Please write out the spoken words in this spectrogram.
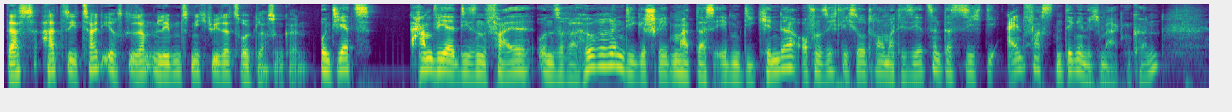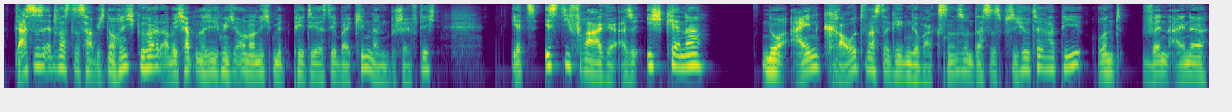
das hat sie Zeit ihres gesamten Lebens nicht wieder zurücklassen können. Und jetzt haben wir diesen Fall unserer Hörerin, die geschrieben hat, dass eben die Kinder offensichtlich so traumatisiert sind, dass sie sich die einfachsten Dinge nicht merken können. Das ist etwas, das habe ich noch nicht gehört, aber ich habe natürlich mich auch noch nicht mit PTSD bei Kindern beschäftigt. Jetzt ist die Frage, also ich kenne nur ein Kraut, was dagegen gewachsen ist, und das ist Psychotherapie. Und wenn eine,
